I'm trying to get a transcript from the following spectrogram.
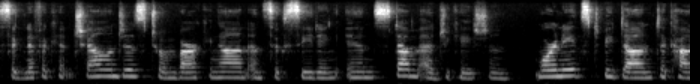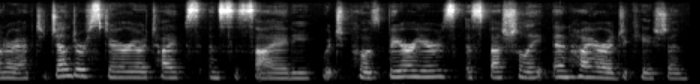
significant challenges to embarking on and succeeding in STEM education. More needs to be done to counteract gender stereotypes in society which pose barriers, especially in higher education.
